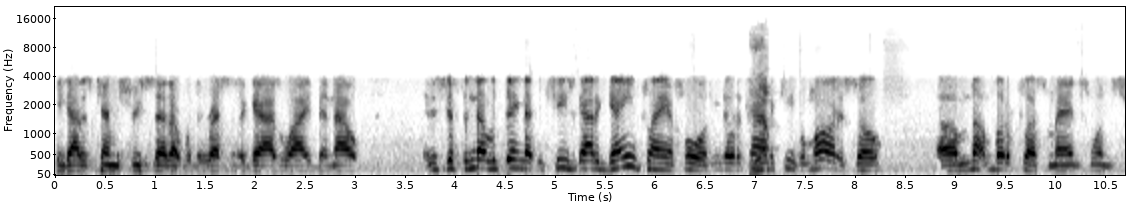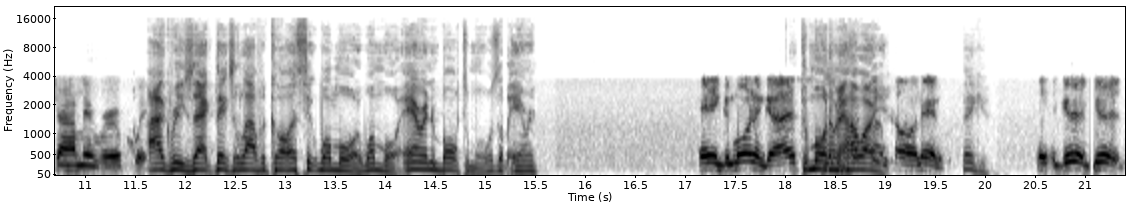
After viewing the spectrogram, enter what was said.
he got his chemistry set up with the rest of the guys while he been out. And it's just another thing that the Chiefs got a game plan for, you know, to kind of keep them on it. So, um, nothing but a plus, man. Just wanted to chime in real quick. I agree, Zach. Thanks a lot for the call. Let's take one more. One more. Aaron in Baltimore. What's up, Aaron? Hey, good morning, guys. Good morning, man. How are I'm you? calling in. Thank you. Good, good.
